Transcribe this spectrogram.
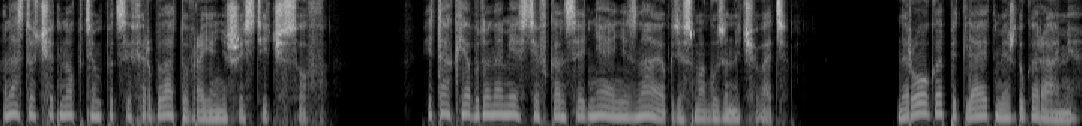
Она стучит ногтем по циферблату в районе шести часов. Итак, я буду на месте в конце дня и не знаю, где смогу заночевать. Дорога петляет между горами.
